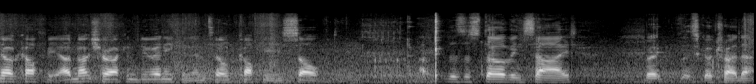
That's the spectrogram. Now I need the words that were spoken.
No coffee. I'm not sure I can do anything until coffee is solved. Uh, There's a stove inside, but let's go try that.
